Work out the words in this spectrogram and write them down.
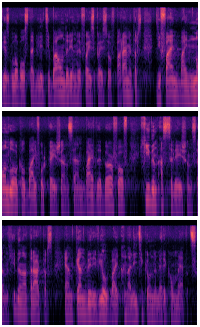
this global stability boundary in the phase space of parameters defined by non-local bifurcations and by the birth of hidden oscillations and hidden attractors and can be revealed by analytical numerical methods.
